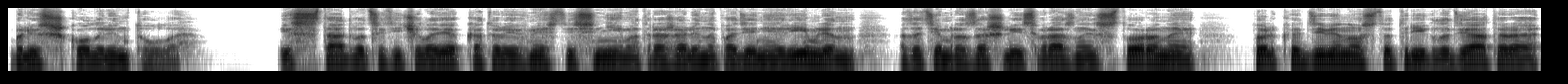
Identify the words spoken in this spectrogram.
близ школы Лентула. Из 120 человек, которые вместе с ним отражали нападение римлян, а затем разошлись в разные стороны, только 93 гладиатора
